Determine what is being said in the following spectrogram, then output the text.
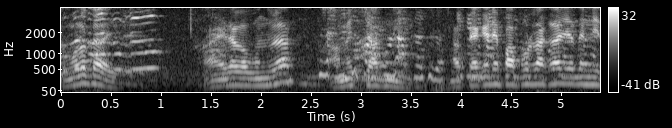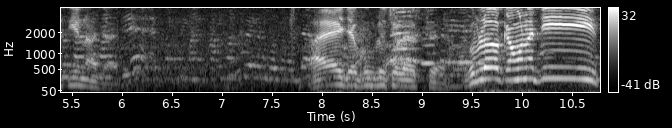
তোমারও তাই? আর দেখো বন্ধুরা আমের চাটনি। আর প্যাকেটে পাঁপড় রাখা যাতে নেতিয়ে না যায়। এই যে গুবলু চলে এসছে। গুবলু কেমন আছিস?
